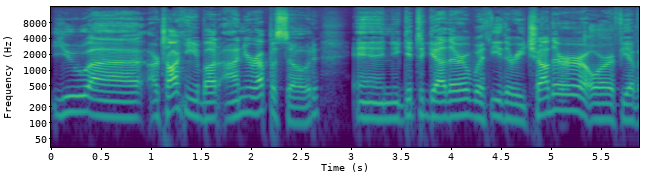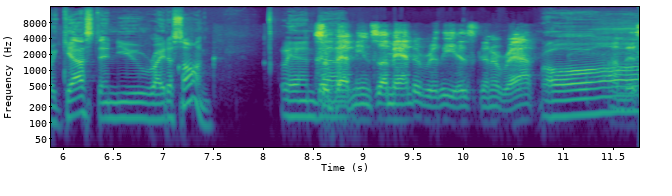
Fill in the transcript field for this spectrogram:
you uh, are talking about on your episode and you get together with either each other or if you have a guest and you write a song. And So uh, that means Amanda really is gonna rap oh, on this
